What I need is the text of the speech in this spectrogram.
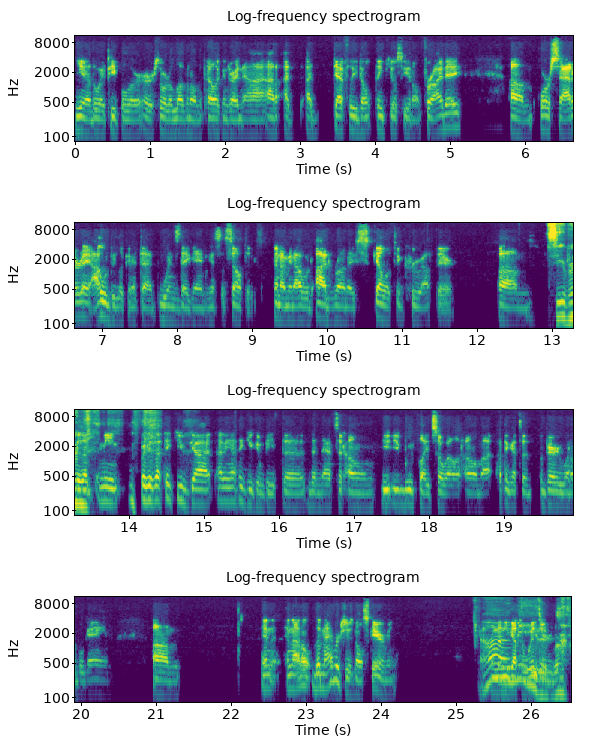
you know, the way people are, are sort of loving on the Pelicans right now. I, I, I definitely don't think you'll see it on Friday um, or Saturday. I would be looking at that Wednesday game against the Celtics, and I mean, I would I'd run a skeleton crew out there. Um, Seabrook, because I, I mean, because I think you've got. I mean, I think you can beat the the Nets at home. You, you, we played so well at home. I, I think that's a, a very winnable game. Um, and and I don't. The Mavericks just don't scare me. And then you Ah, got the me either, Wizards.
